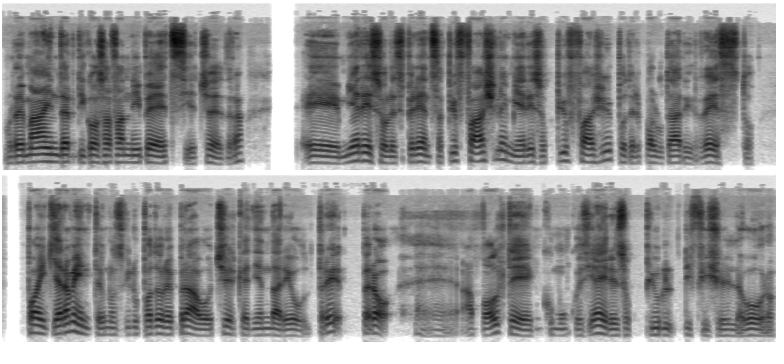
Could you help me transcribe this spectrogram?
un reminder di cosa fanno i pezzi, eccetera e mi ha reso l'esperienza più facile, mi ha reso più facile poter valutare il resto. Poi chiaramente uno sviluppatore bravo cerca di andare oltre, però eh, a volte comunque si hai reso più difficile il lavoro.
